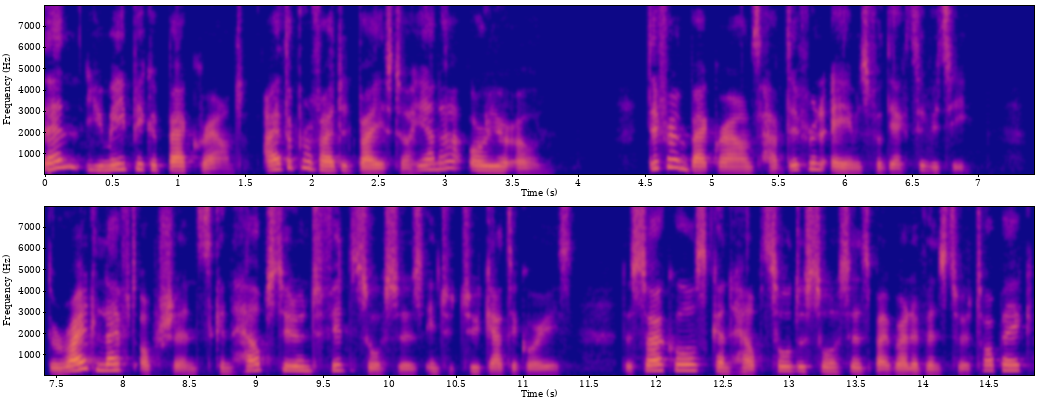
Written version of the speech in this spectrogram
Then you may pick a background, either provided by Historiana or your own. Different backgrounds have different aims for the activity. The right-left options can help students fit sources into two categories. The circles can help sort the sources by relevance to a topic,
